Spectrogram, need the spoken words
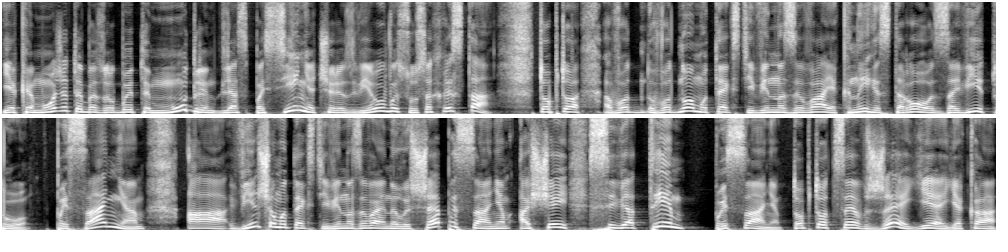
яке може тебе зробити мудрим для спасіння через віру в Ісуса Христа. Тобто, в одному тексті він називає книги Старого Завіту. Писанням, а в іншому тексті він називає не лише писанням, а ще й святим писанням. Тобто, це вже є яка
